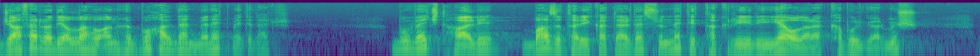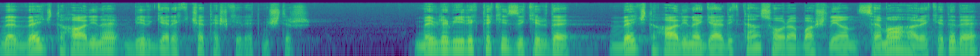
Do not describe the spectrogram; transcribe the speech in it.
Cafer radıyallahu anh'ı bu halden men etmediler. Bu vecd hali bazı tarikatlerde sünnet-i takririye olarak kabul görmüş ve vecd haline bir gerekçe teşkil etmiştir. Mevlevilikteki zikirde vecd haline geldikten sonra başlayan sema hareketi de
